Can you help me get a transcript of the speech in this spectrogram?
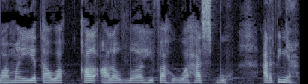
Wa may fahuwa hasbuh. Artinya,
